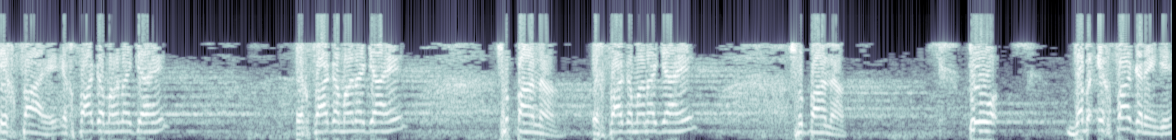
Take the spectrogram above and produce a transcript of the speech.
اخفا ہے۔ اخفا کا معنی کیا ہے؟ اخفا کا معنی کیا ہے؟ چھپانا۔ اخفا کا معنی کیا ہے؟ چھپانا۔ تو جب اخفا کریں گے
